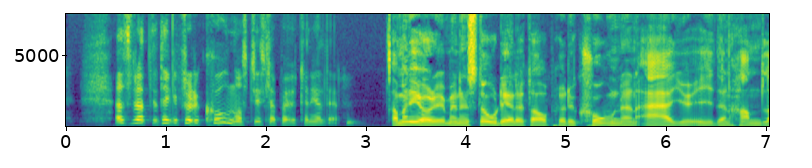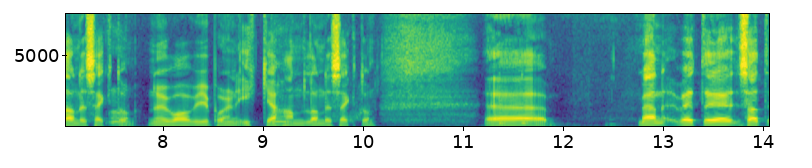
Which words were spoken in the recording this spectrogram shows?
alltså för att jag tänker produktion måste ju släppa ut en hel del. Ja, men det gör det ju. Men en stor del av produktionen är ju i den handlande sektorn. Mm. Nu var vi ju på den icke-handlande sektorn. Eh, men vet du, så att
